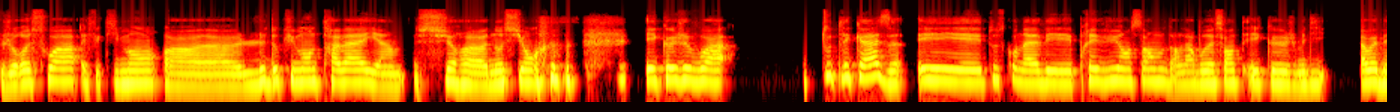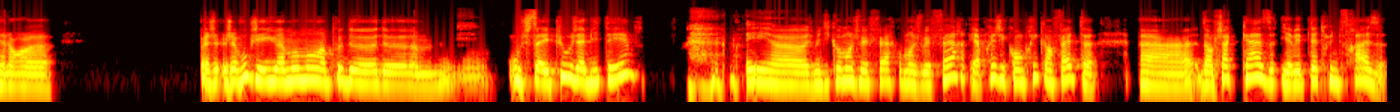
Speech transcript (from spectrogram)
je reçois effectivement le document de travail hein, sur Notion et que je vois toutes les cases et tout ce qu'on avait prévu ensemble dans l'arborescente et que je me dis ah ouais mais alors euh, bah, j'avoue que j'ai eu un moment un peu de, de où je savais plus où j'habitais et euh, je me dis comment je vais faire, comment je vais faire? Et après, j'ai compris qu'en fait, euh, dans chaque case, il y avait peut-être une phrase,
